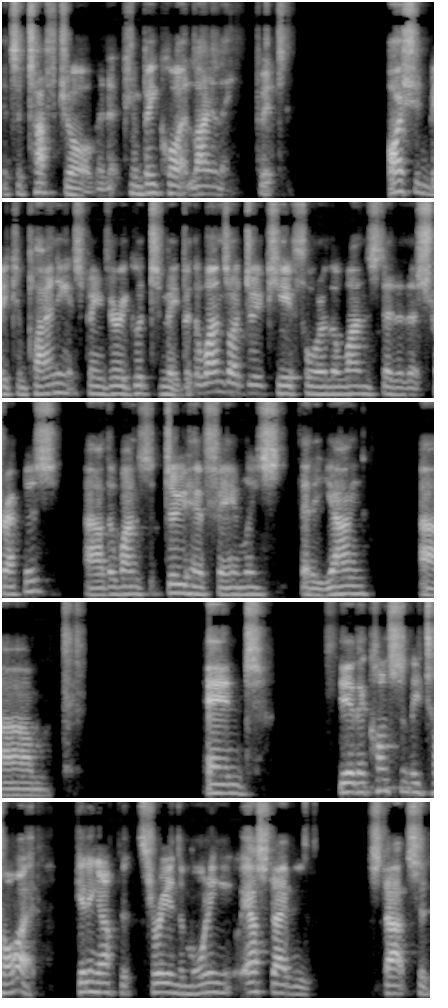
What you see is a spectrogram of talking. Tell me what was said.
It's a tough job and it can be quite lonely. But I shouldn't be complaining. It's been very good to me. But the ones I do care for are the ones that are the strappers, uh, the ones that do have families that are young. Um, and yeah, they're constantly tired. Getting up at three in the morning, our stable starts at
